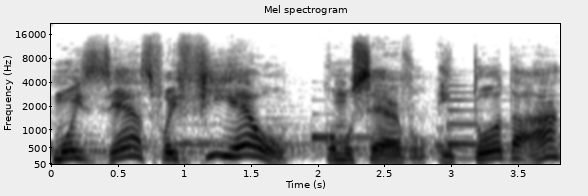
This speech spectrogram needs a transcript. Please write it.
Moisés foi fiel como servo em toda a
